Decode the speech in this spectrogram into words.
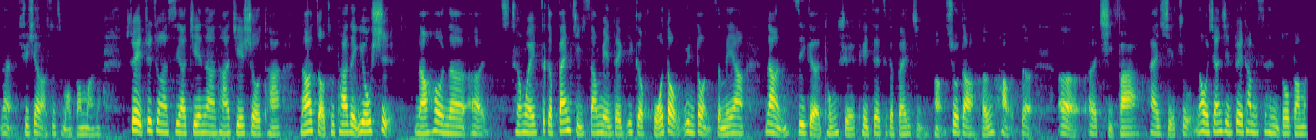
那学校老师怎么帮忙呢？所以最重要是要接纳他、接受他，然后找出他的优势。然后呢，呃，成为这个班级上面的一个活动运动，怎么样让这个同学可以在这个班级啊受到很好的呃呃启发和协助？那我相信对他们是很多帮忙。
